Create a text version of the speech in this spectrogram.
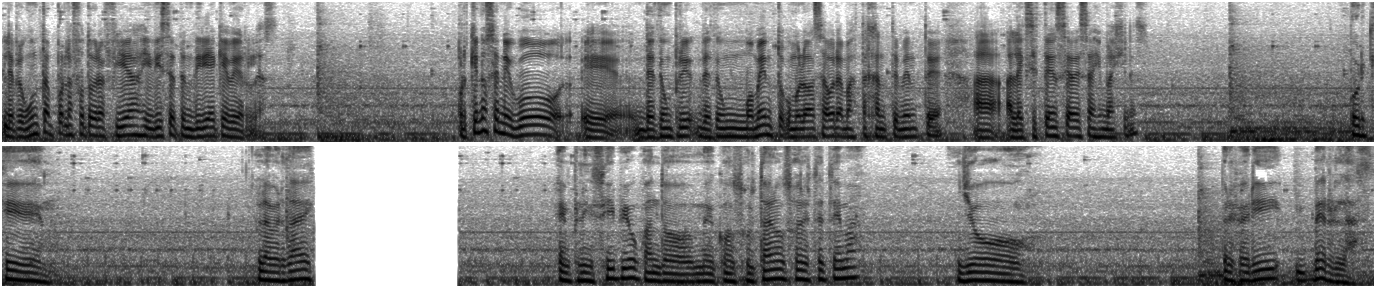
le preguntan por las fotografías y dice tendría que verlas. ¿Por qué no se negó eh, desde, un, desde un momento, como lo hace ahora más tajantemente, a, a la existencia de esas imágenes? Porque la verdad es que en principio cuando me consultaron sobre este tema, yo preferí verlas.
